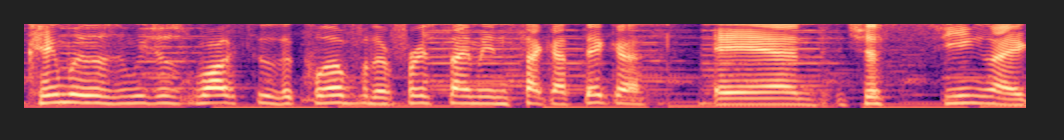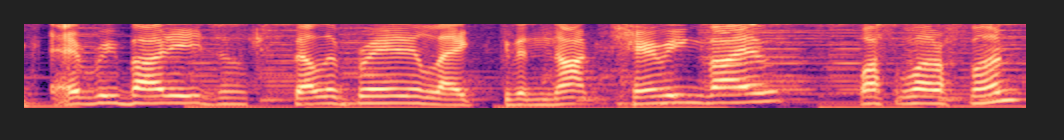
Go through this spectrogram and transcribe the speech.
came with us and we just walked to the club for the first time in Zacatecas and just seeing like everybody just celebrating like the not caring vibe was a lot of fun.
